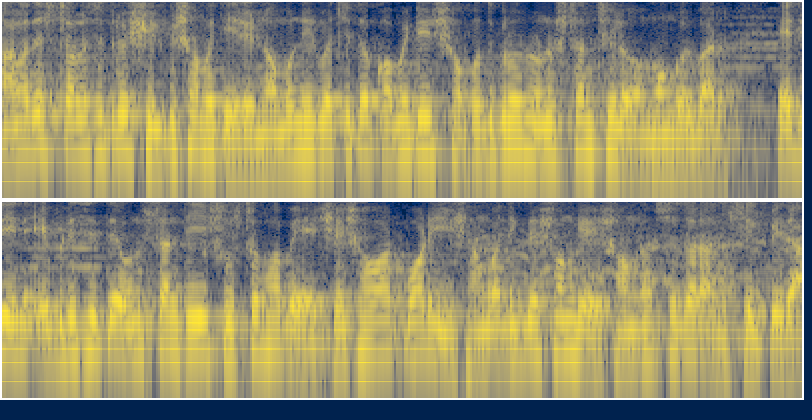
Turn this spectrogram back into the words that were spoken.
বাংলাদেশ চলচ্চিত্র শিল্পী সমিতির নবনির্বাচিত কমিটির শপথ গ্রহণ অনুষ্ঠান ছিল মঙ্গলবার। এদিন এবিডিসিতে অনুষ্ঠানটি সুষ্ঠুভাবে শেষ হওয়ার পরই সাংবাদিকদের সঙ্গে সংঘর্ষে জড়ান শিল্পীরা।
